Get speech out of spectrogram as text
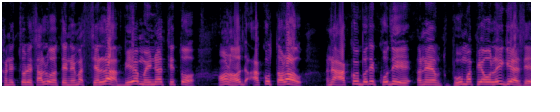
ખનિજ ચોરી ચાલુ હતી ને એમાં છેલ્લા બે મહિનાથી તો અણહદ આખું તળાવ અને આખું બધી ખોદી અને ભૂમાફિયાઓ લઈ ગયા છે.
